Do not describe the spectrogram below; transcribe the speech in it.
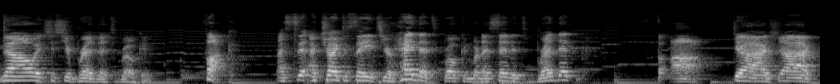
No, it's just your bread that's broken. Fuck. I said I tried to say it's your head that's broken, but I said it's bread that. F ah. gosh, ah,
